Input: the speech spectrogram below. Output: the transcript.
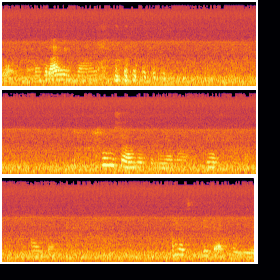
Well, That's what I've encountered. How was your other for me on that? Yes. Was it? I have some feedback for you.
